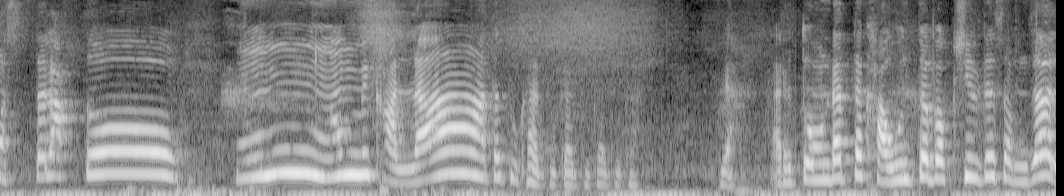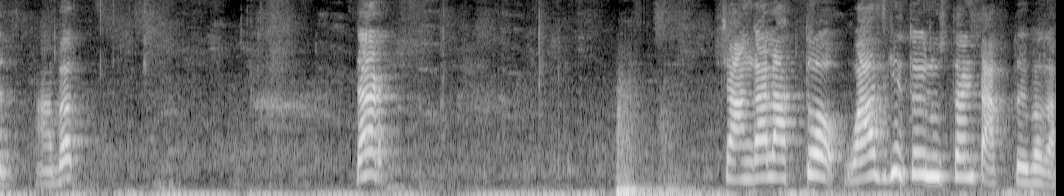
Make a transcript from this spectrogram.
मस्त लागतो. हम्म, मी खाल्ला. आता तू खा तू खा तू खा तू खा. या. अरे तोंडात तर खाऊन तर बघशील तर समजल. हा बघ. दर चांगा लागतो. वास घेतोय नुसता आणि टाकतोय बघा.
